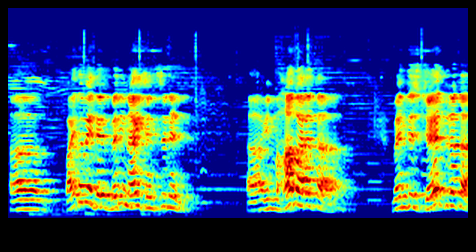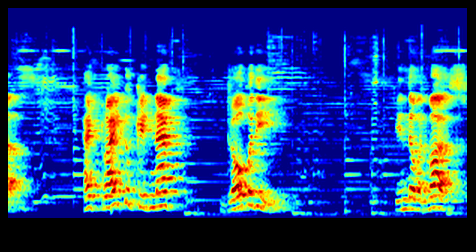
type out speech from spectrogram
Uh, by the way, there is a very nice incident uh, in Mahabharata when this Jayadratha had tried to kidnap Draupadi in the Vanvas.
